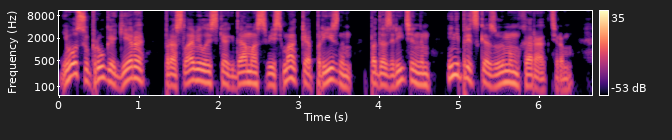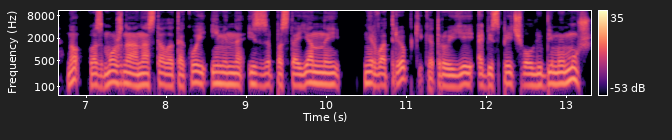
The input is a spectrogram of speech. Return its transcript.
Его супруга Гера прославилась как дама с весьма капризным, подозрительным и непредсказуемым характером. Но, возможно, она стала такой именно из-за постоянной нервотрепки, которую ей обеспечивал любимый муж.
